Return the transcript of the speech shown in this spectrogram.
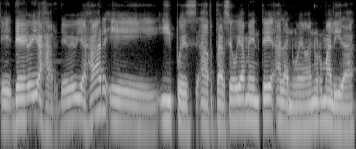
eh, debe viajar, debe viajar eh, y pues adaptarse obviamente a la nueva normalidad,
